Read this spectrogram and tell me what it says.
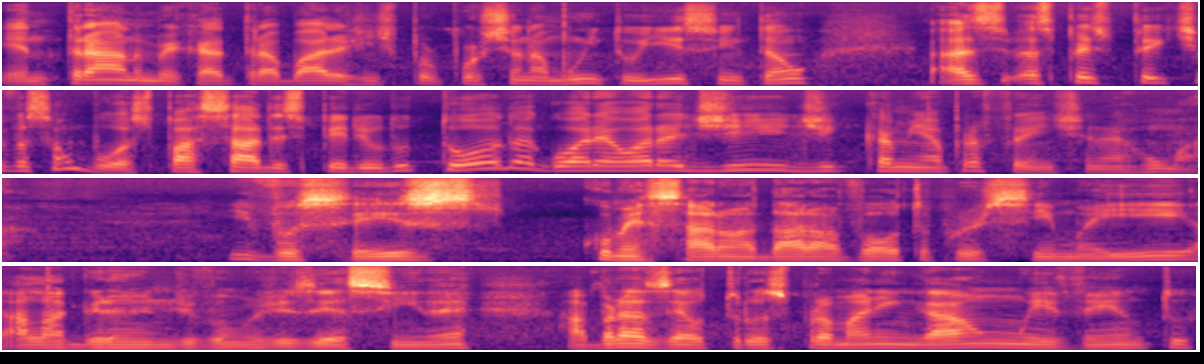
entrar no mercado de trabalho, a gente proporciona muito isso, então as, as perspectivas são boas. Passado esse período todo, agora é hora de, de caminhar para frente, né, arrumar. E vocês começaram a dar a volta por cima aí, a la grande, vamos dizer assim, né? A Brasel trouxe para Maringá um evento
